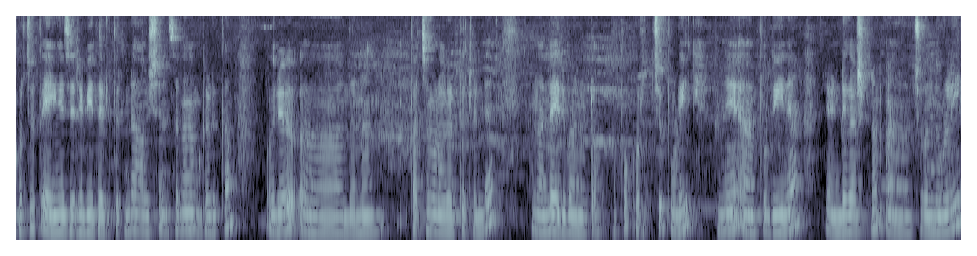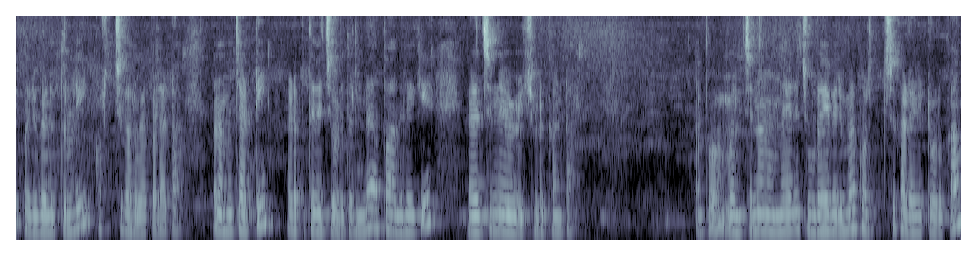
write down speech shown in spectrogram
കുറച്ച് തേങ്ങ ചിരവിയത് എടുത്തിട്ടുണ്ട്. ആവശ്യാനുസരണം നമുക്ക് എടുക്കാം. ഒരു എന്താണ് പച്ചമുളക് എടുത്തിട്ടുണ്ട്. നല്ല എരിവാണ് കേട്ടോ അപ്പോൾ കുറച്ച് പുളി പിന്നെ പുതിന രണ്ട് കഷ്ണം ചുവന്നുള്ളി ഒരു വെളുത്തുള്ളി കുറച്ച് കറിവേപ്പില കേട്ടോ അപ്പോൾ നമ്മൾ ചട്ടി അടുപ്പത്ത് വെച്ച് കൊടുത്തിട്ടുണ്ട്. അപ്പോൾ അതിലേക്ക് വെളിച്ചെണ്ണ ഒഴിച്ചു കൊടുക്കാം കേട്ടോ അപ്പോൾ വെളിച്ചെണ്ണ നന്നായിട്ട് ചൂടായി വരുമ്പോൾ കുറച്ച് കടകിട്ട് കൊടുക്കാം.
